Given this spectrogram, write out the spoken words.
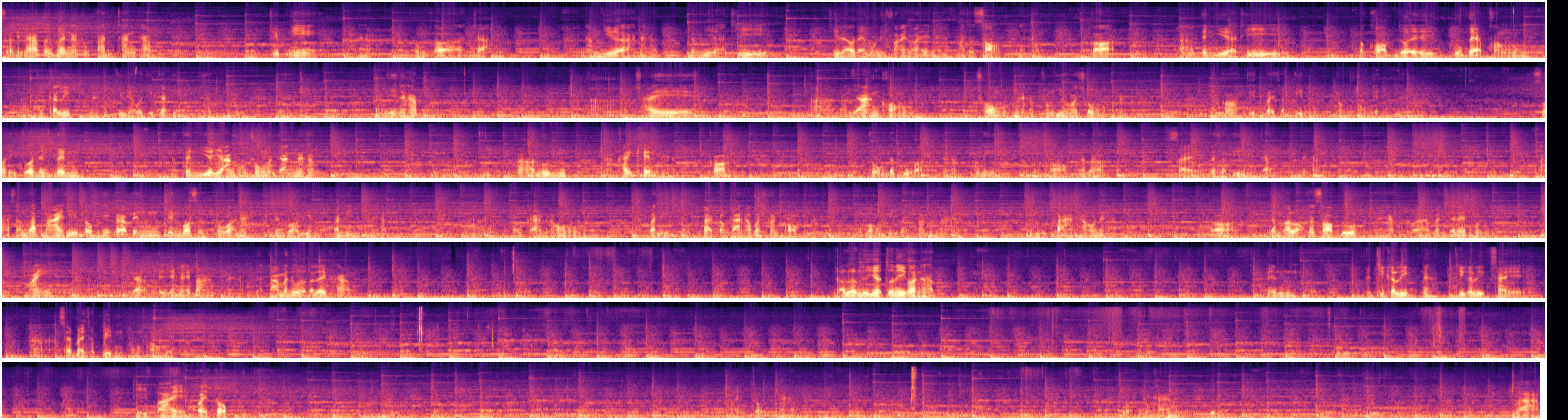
สวัสดีครับเพื่อนๆนักตกปลาทุกท่านครับ คลิปนี้นะครับผมก็จะนำเหยื่อนะครับนำเหยื่อที่ที่เราได้โมดิฟายไว้นะครับมาทดสอบนะครับ ก็เป็นเหยื่อที่ประกอบโดยรูปแบบของจิกาลิกนะครับที่เรียกว่าจิกาลิกนะครับแบบนี้นะครับใช้หนังยางของชงนะครับของยี่ห้อชงนะครับแล้วก็ติดใบสปินรองเบ็ดนะครับ ส่วนอีกตัวหนึ่งเป็นเป็นเหยื่อยางของช่องเหมือนกันนะครับอ่ารุ่นไคเคนนะครับก็ถ่วงตะกั่วนะครับ ตรงนี้ตรงท้องแล้วก็ใส่ใบสปินเหมือนกันนะครับอ่าสำหรับหมายที่ตกนี่ก็เป็นเป็นบ่อส่วนตัวนะเป็นบ่อเลี้ยงปลานิลนะครับต้องการเอาปลานิลอ่ต้องการเอาปลาช่อนออกนะครับเขาบอกว่ามีปลาช่อนมากินลูกปลาเขานะครับ ก็ ดี๋ยวมาลองทดสอบดูนะครับ ว่ามันจะได้ผลไหม จะเป็นยังไงบ้างนะครับ เดี๋ยวตามมาดูแล้วกันเลยครับ เดี๋ยวเริ่มด้วยเหยื่อตัวนี้ก่อนนะครับ เป็นเป็นจิกาลิกนะจิกาลิกใส่ใส่ใบสปินทองทองเบ็ด ไปปล่อยตกปล่อยตกนะครับยกหนึ่งครั้งปึ๊ดลาก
